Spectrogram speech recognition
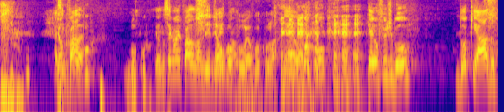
assim que fala? Goku. Eu não sei como é que fala o nome dele É o direito. não. Goku, é o Goku lá. É, o Goku teve um field goal bloqueado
